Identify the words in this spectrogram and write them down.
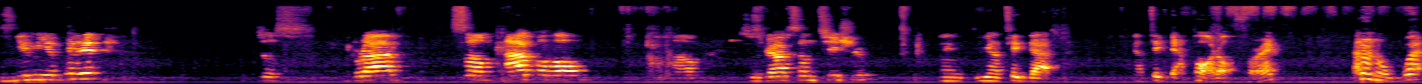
Just give me a minute. Just grab some alcohol. Um, just grab some tissue, and you're gonna take that now take that part off, alright? I don't know what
